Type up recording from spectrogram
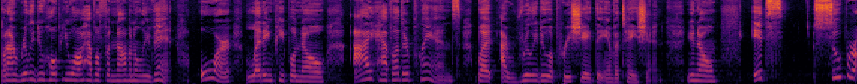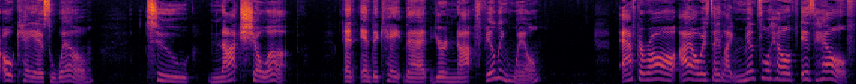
but I really do hope you all have a phenomenal event or letting people know I have other plans, but I really do appreciate the invitation. You know, it's super okay as well to not show up and indicate that you're not feeling well. After all, I always say like mental health is health.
